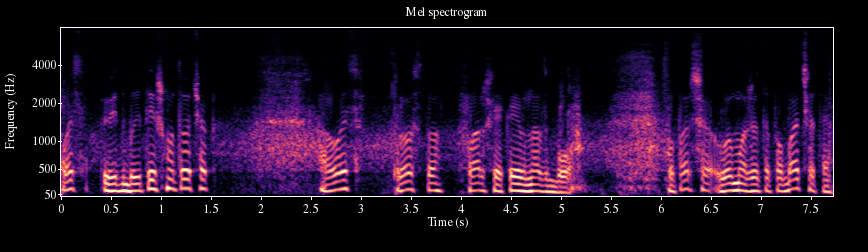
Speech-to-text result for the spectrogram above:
Ось відбитий шматочок, а ось просто фарш, який у нас був. По-перше, ви можете побачити,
